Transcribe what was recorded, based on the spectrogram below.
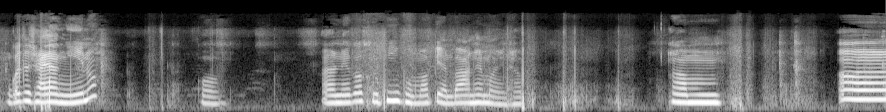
ผมก็จะใช้อย่างนี้เนาะก็อั อันนี้ก็คือพี่ผมมาเปลี่ยนบ้านให้ใหม่ครับอืมเอ่อ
